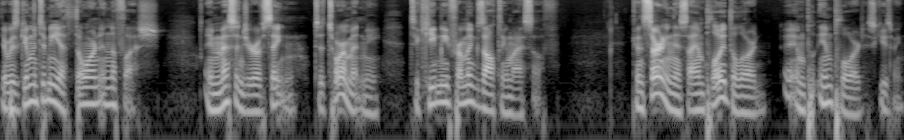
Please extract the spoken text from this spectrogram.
there was given to me a thorn in the flesh, a messenger of Satan, to torment me, to keep me from exalting myself. Concerning this, I employed the Lord, impl- implored, excuse me,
